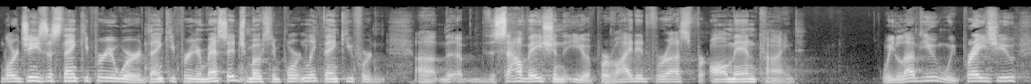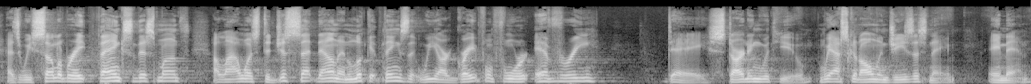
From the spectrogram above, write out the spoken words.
Lord Jesus, thank you for your word. Thank you for your message. Most importantly, thank you for uh, the, the salvation that you have provided for us for all mankind. We love you. We praise you. As we celebrate thanks this month, allow us to just sit down and look at things that we are grateful for every day, starting with you. We ask it all in Jesus' name. Amen.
